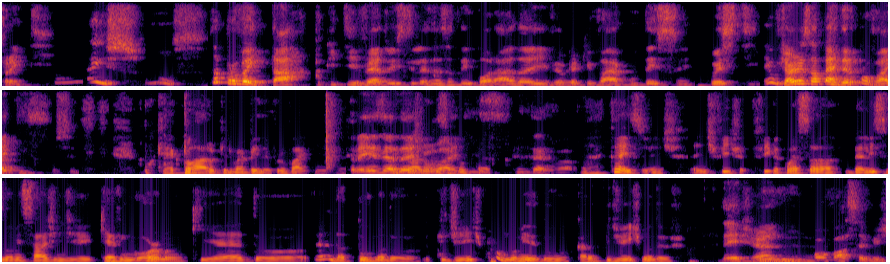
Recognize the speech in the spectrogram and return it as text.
frente. É isso. Vamos aproveitar o que tiver do Steelers nessa temporada e ver o que é que vai acontecer com esse time. E o Chargers está perdendo pro Vikings. Porque é claro que ele vai perder pro Vikings. né? 13 a É 10 claro pro Vikings. Intervalo. Ah, Então é isso, gente. A gente fica, fica com essa belíssima mensagem de Kevin Gorman, que é do. É da turma do, do PGH. Qual é o nome do cara do PGH, meu Deus? Dejan Kovacevic.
